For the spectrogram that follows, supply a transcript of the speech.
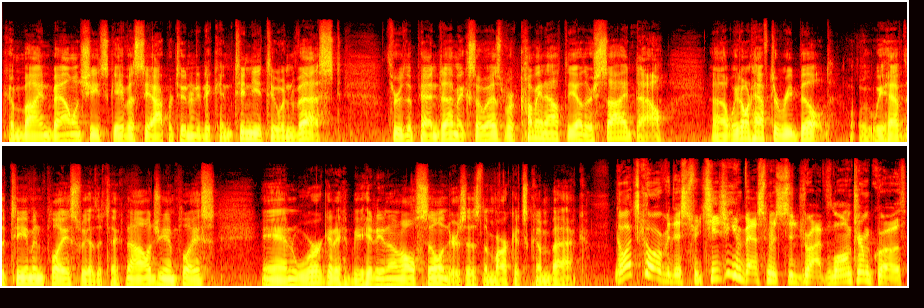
combined balance sheets gave us the opportunity to continue to invest through the pandemic. So as we're coming out the other side now, uh, we don't have to rebuild. We have the team in place, we have the technology in place, and we're going to be hitting on all cylinders as the markets come back. Now let's go over the strategic investments to drive long-term growth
